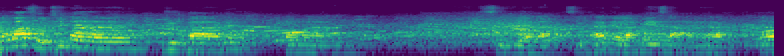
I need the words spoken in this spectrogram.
รั้งล่าสุดที่มาอยู่บาร์เนี่ยประมาณสี่เดือนละสี่ห้าเดือนละเมษานะครับ ก็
